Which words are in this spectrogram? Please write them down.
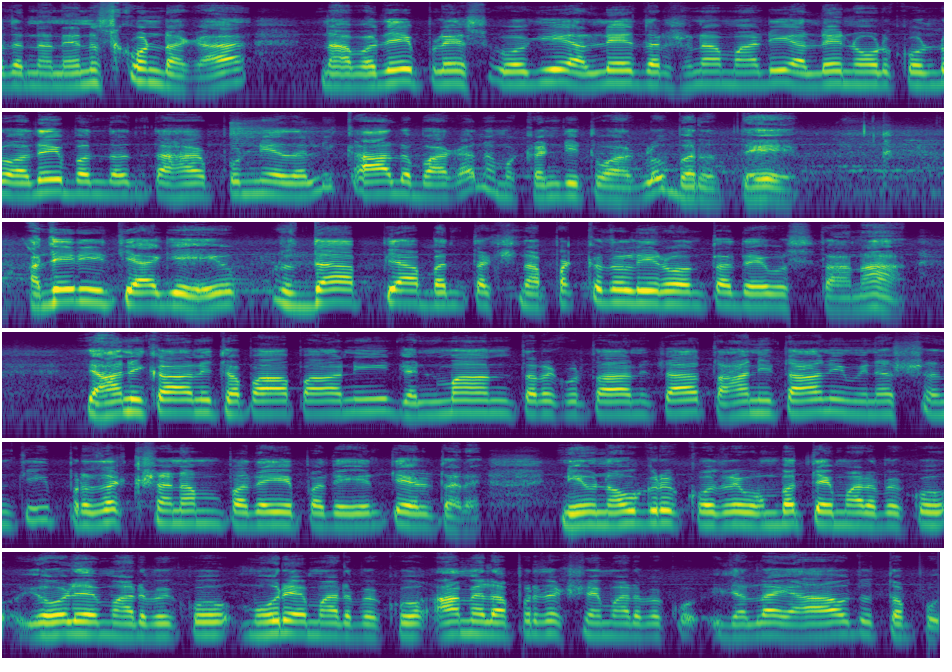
ಅದನ್ನು ನೆನೆಸ್ಕೊಂಡಾಗ ನಾವು ಅದೇ ಪ್ಲೇಸ್ಗೆ ಹೋಗಿ ಅಲ್ಲೇ ದರ್ಶನ ಮಾಡಿ ಅಲ್ಲೇ ನೋಡಿಕೊಂಡು ಅದೇ ಬಂದಂತಹ ಪುಣ್ಯದಲ್ಲಿ ಕಾಲು ಭಾಗ ನಮಗೆ ಖಂಡಿತವಾಗಲೂ ಬರುತ್ತೆ. ಅದೇ ರೀತಿಯಾಗಿ ವೃದ್ಧಾಪ್ಯ ಬಂದ ತಕ್ಷಣ ಪಕ್ಕದಲ್ಲಿರುವಂಥ ದೇವಸ್ಥಾನ. ಯಾನಿ ಕಾನಿ ಚ ಪಾಪಾನಿ ಜನ್ಮಾಂತರ ಕೃತಾನಿ ಚ ತಾನಿ ತಾನಿ ವಿನಶ್ಯಂತಿ ಪ್ರದಕ್ಷಿಣಂ ಪದೇ ಪದೇ ಅಂತ ಹೇಳ್ತಾರೆ. ನೀವು ನೌಗ್ರಕ್ಕೆ ಹೋದರೆ ಒಂಬತ್ತೇ ಮಾಡಬೇಕು, ಏಳೇ ಮಾಡಬೇಕು, ಮೂರೇ ಮಾಡಬೇಕು, ಆಮೇಲೆ ಅಪ್ರದಕ್ಷಿಣೆ ಮಾಡಬೇಕು, ಇದೆಲ್ಲ ಯಾವುದು ತಪ್ಪು.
